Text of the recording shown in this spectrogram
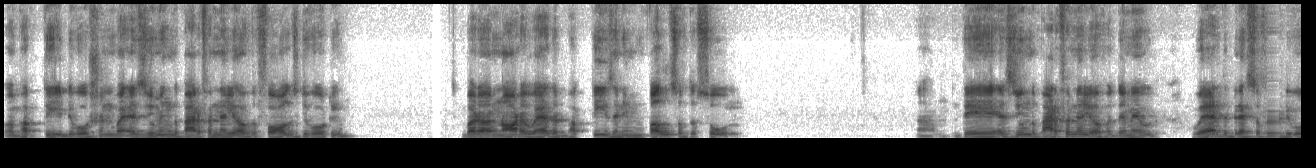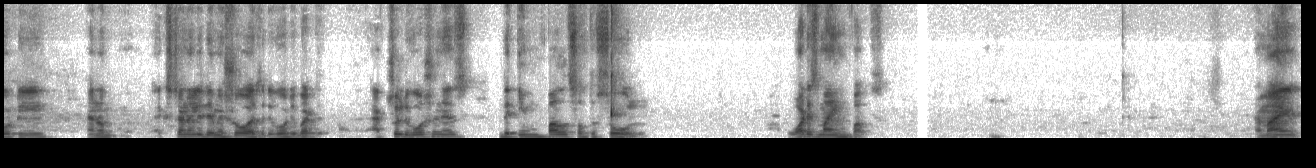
uh, bhakti, devotion, by assuming the paraphernalia of the false devotee, but are not aware that bhakti is an impulse of the soul. Um, they assume the paraphernalia of it. They may wear the dress of a devotee, and externally they may show as a devotee, but actual devotion is the impulse of the soul. What is my impulse? Am I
